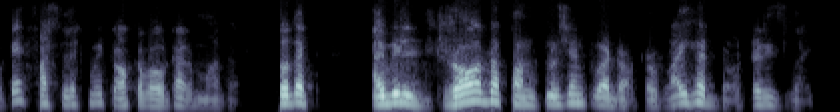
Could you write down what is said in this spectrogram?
Okay, first let me talk about her mother so that I will draw the conclusion to her daughter why her daughter is like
